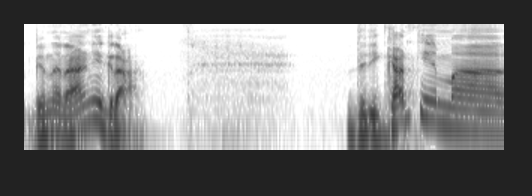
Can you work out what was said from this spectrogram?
generalnie gra. Delikatnie ma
